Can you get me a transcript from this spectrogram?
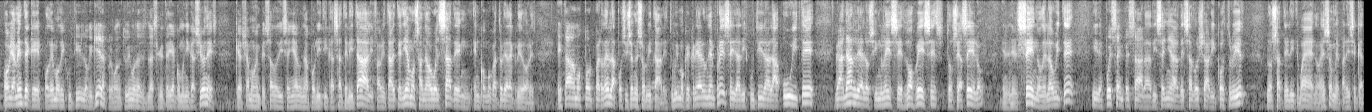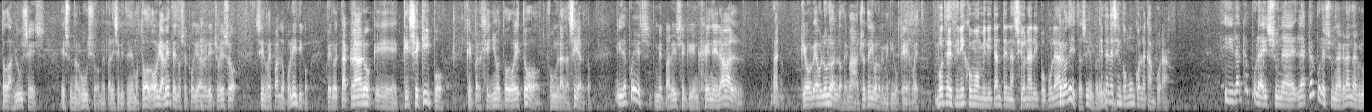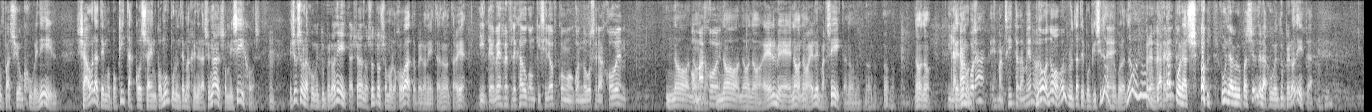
Obviamente que podemos discutir lo que quieras, pero cuando tuvimos la Secretaría de Comunicaciones, que hayamos empezado a diseñar una política satelital y fabricar, teníamos a Nahuel Sat en, en convocatoria de acreedores. Estábamos por perder las posiciones orbitales. Tuvimos que crear una empresa, ir a discutir a la UIT, ganarle a los ingleses dos veces, 12 a 0, en el seno de la UIT, y después a empezar a diseñar, desarrollar y construir los satélites. Bueno, eso me parece que a todas luces es un orgullo, me parece que tenemos todo. Obviamente no se podía haber hecho eso sin respaldo político, pero está claro que, ese equipo que pergeñó todo esto fue un gran acierto. Y después me parece que en general, bueno, que evalúan los demás. Yo te digo lo que me equivoqué, el resto. Vos te definís como militante nacional y popular. Peronista, sí, ¿Qué tenés en común con la Cámpora? Y la Cámpora es una, la Cámpora es una gran agrupación juvenil. Ya ahora tengo poquitas cosas en común por un tema generacional, son mis hijos. Mm. Ellos son la juventud peronista, ya nosotros somos los jovatos peronistas, ¿no? Está bien. ¿Y te ves reflejado con Kisilov como cuando vos eras joven? No, no. ¿O más joven? No, no, no. Él me, no, no, él es marxista, no, no, no, no, no, no. ¿Y la Cámpora es marxista también? ¿o? No, no, vos me preguntaste por Kisilov. No, no, la Cámpora son una agrupación de la juventud peronista.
